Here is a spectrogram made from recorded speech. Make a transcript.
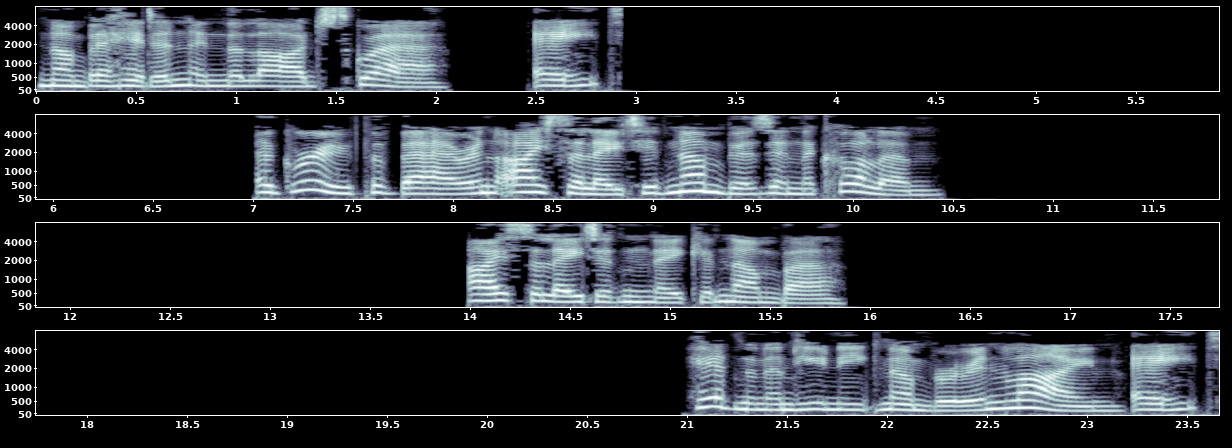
Number hidden in the large square 8 A group of bare and isolated numbers in the column. Isolated and naked number. Hidden and unique number in line 8.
